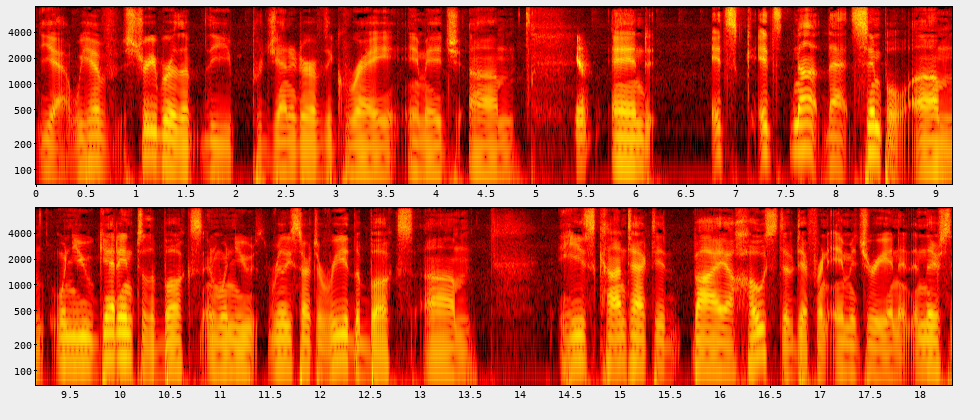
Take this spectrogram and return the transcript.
yeah, we have Strieber, the the progenitor of the gray image. Um, Yep. And it's it's not that simple. Um, when you get into the books and when you really start to read the books, um, he's contacted by a host of different imagery, and and there's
